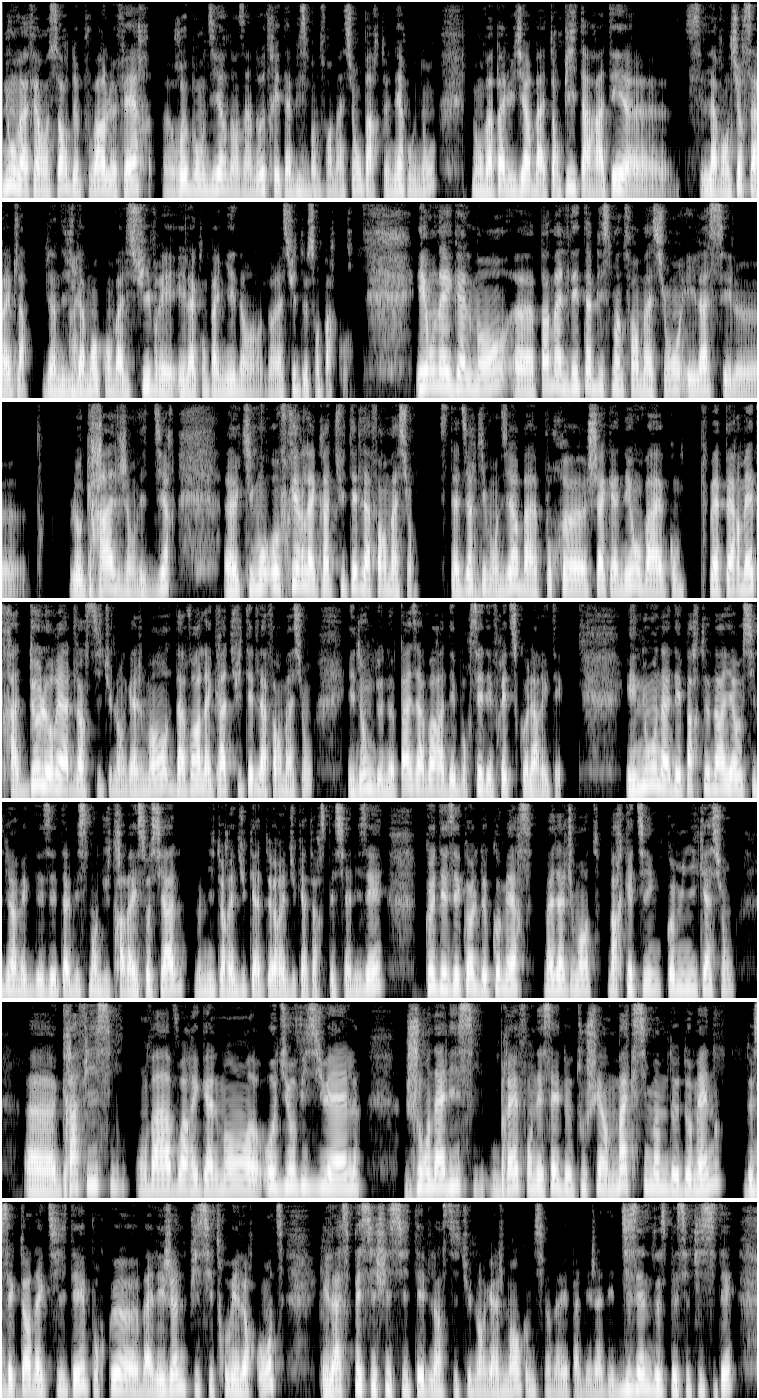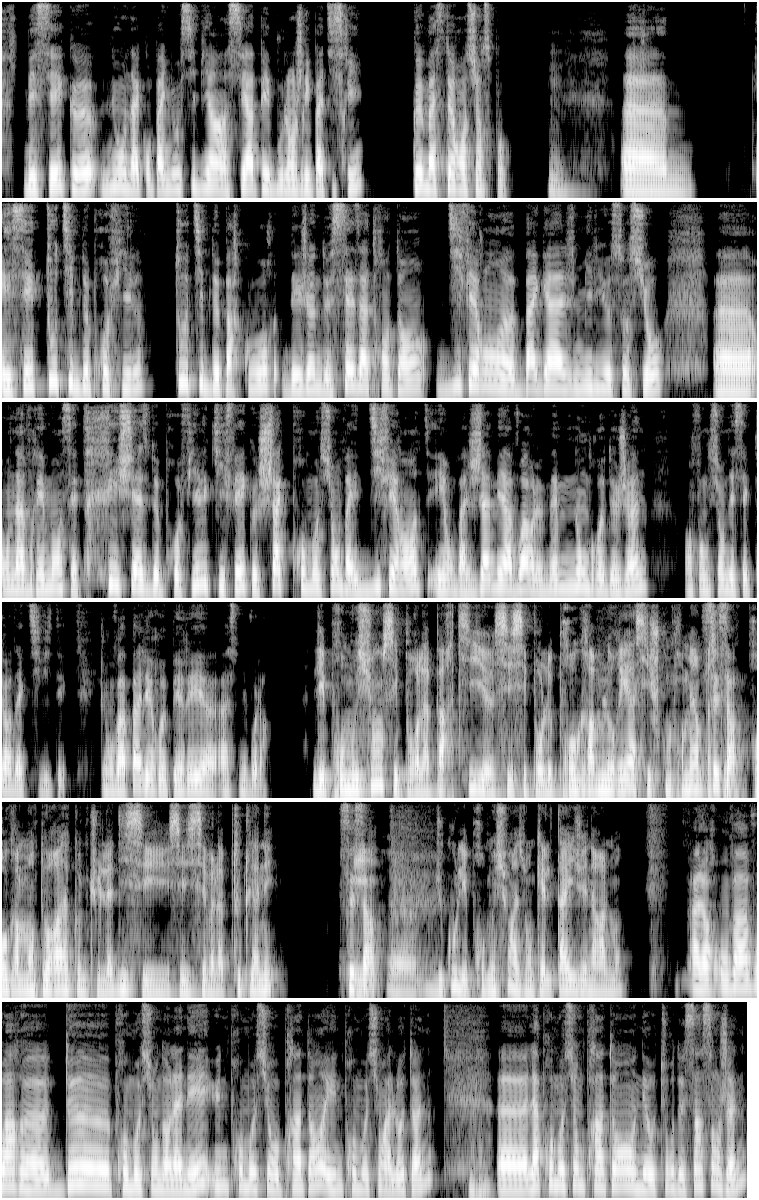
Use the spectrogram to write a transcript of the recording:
nous, on va faire en sorte de pouvoir le faire rebondir dans un autre établissement de formation, partenaire ou non. Mais on va pas lui dire, bah tant pis, t'as raté, euh, l'aventure s'arrête là. Bien évidemment qu'on va le suivre et, l'accompagner dans, la suite de son parcours. Et on a également euh, pas mal d'établissements de formation. Et là, c'est le le Graal, j'ai envie de dire, euh, qui vont offrir la gratuité de la formation. C'est-à-dire mmh. qu'ils vont dire, bah, pour euh, chaque année, on va permettre à deux lauréats de l'Institut de l'engagement d'avoir la gratuité de la formation et donc de ne pas avoir à débourser des frais de scolarité. Et nous, on a des partenariats aussi bien avec des établissements du travail social, moniteurs éducateurs, éducateurs spécialisés, que des écoles de commerce, management, marketing, communication, graphisme. On va avoir également audiovisuel, journalisme. Bref, on essaye de toucher un maximum de domaines, de mmh. secteurs d'activité pour que euh, bah, les jeunes puissent y trouver leur compte. Et la spécificité de l'Institut de l'engagement, comme si on n'avait pas déjà des dizaines de spécificités, mais c'est que nous, on accompagne aussi bien un CAP boulangerie-pâtisserie que master en Sciences Po. Mmh. Euh, et c'est tout type de profil, tout type de parcours, des jeunes de 16 à 30 ans, différents euh, bagages, milieux sociaux. Euh, on a vraiment cette richesse de profils qui fait que chaque promotion va être différente et on va jamais avoir le même nombre de jeunes en fonction des secteurs d'activité. Et on va pas les repérer euh, à ce niveau-là. Les promotions, c'est pour la partie, c'est pour le programme lauréat, si je comprends bien. C'est ça. Le programme mentorat, comme tu l'as dit, c'est valable toute l'année. C'est ça. du coup, les promotions, elles ont quelle taille généralement? Alors, on va avoir euh, deux promotions dans l'année, une promotion au printemps et une promotion à l'automne. Mhm. Euh, la promotion de printemps, on est autour de 500 jeunes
